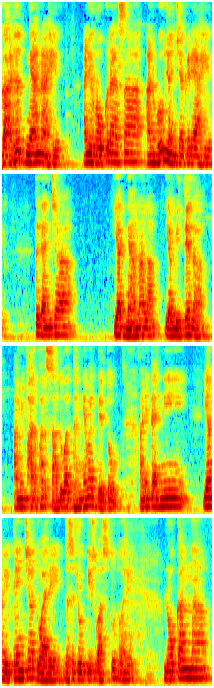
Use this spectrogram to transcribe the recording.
गाढ ज्ञान आहेत आणि रोकडा असा अनुभव ज्यांच्याकडे आहेत तर त्यांच्या या ज्ञानाला या विद्येला आम्ही फार फार साधुवाद धन्यवाद देतो. आणि त्यांनी या विद्यांच्याद्वारे जसं ज्योतिष वास्तूद्वारे लोकांना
